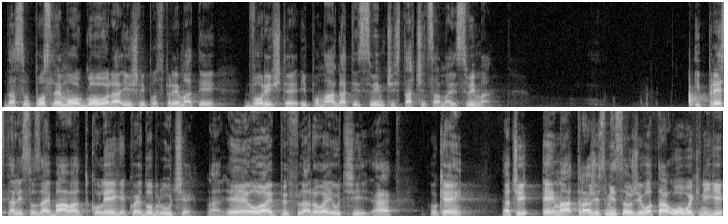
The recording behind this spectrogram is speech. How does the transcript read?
da su poslije mog govora išli pospremati dvorište i pomagati svim čistačicama i svima. I prestali su zajebavati kolege koje dobro uče. E, ovaj piflar, ovaj uči. A? Ok? Znači, Ema traži smisao života u ovoj knjigi.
